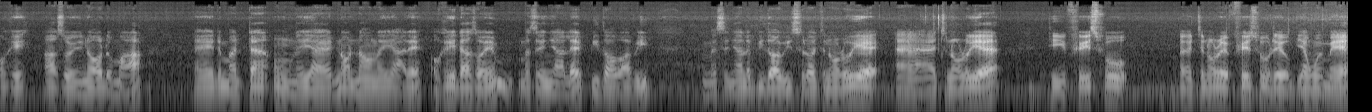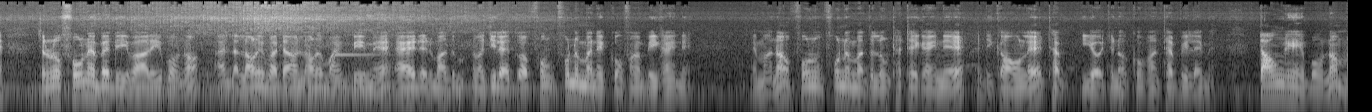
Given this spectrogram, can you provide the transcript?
okay အဲဆိုရင်တော့ဒီမှာအဲဒီမှာ tan on လည်းရတယ် not noun လည်းရတယ် okay ဒါဆိုရင် messenger လည်းပြီးသွားပါပြီ messenger လည်းပြီးသွားပြီဆိုတော့ကျွန်တော်တို့ရဲ့အဲကျွန်တော်တို့ရဲ့ဒီ facebook အဲကျွန်တော်တို့ Facebook တွေကိုပြန်ဝင်မယ်ကျွန်တော်တို့ဖုန်းနံပါတ်တွေပါတွေပေါ့နော်အဲလောင်းနေပါတောင်းလောင်းနေပါပေးမယ်အဲဒီဒီမှာဒီမှာကြည့်လိုက်သူကဖုန်းဖုန်းနံပါတ်နဲ့ confirm ပေးခိုင်းတယ် အဲ့မှာနော်ဖုန်းဖုန်းနံပါတ်တစ်လုံးထပ်ထည့်ခိုင်းတယ်ဒီကောင်လည်းထပ်ပြီးတော့ကျွန်တော် confirm ထပ်ပေးလိုက်မယ်တောင်းခဲ့ပေါ့နော်မ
